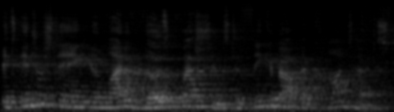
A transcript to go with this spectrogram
It's interesting, in light of those questions, to think about the context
